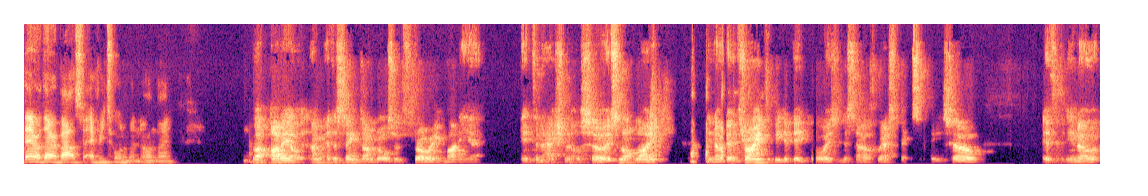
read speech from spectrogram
there or thereabouts for every tournament, aren't they? But are they um, at the same time they're also throwing money at international? So it's not like you know they're trying to be the big boys in the southwest basically. So if you know,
